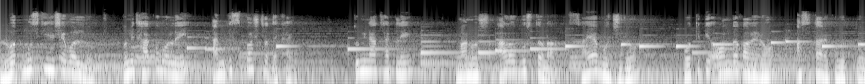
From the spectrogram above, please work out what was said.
রোদ মুচকি হেসে বলল, তুমি থাকো বলেই আমি স্পষ্ট দেখাই। তুমি না থাকলে মানুষ আলো বুঝতো না, ছায়া বুঝল, প্রতিটি অন্ধকারেরও আস্থার গুরুত্ব।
